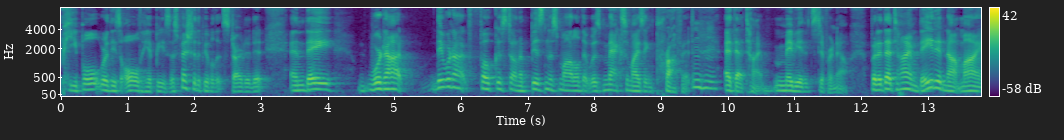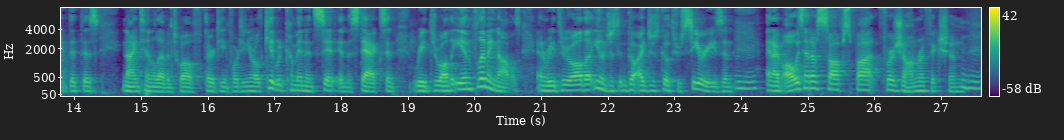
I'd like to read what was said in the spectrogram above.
people were these old hippies, especially the people that started it, and they were not they were not focused on a business model that was maximizing profit mm-hmm. at that time. Maybe it's different now. But at that time, they did not mind that this 9, 10, 11, 12, 13, 14 year old kid would come in and sit in the stacks and read through all the Ian Fleming novels and read through all the, you know, just go, I just go through series. And, mm-hmm. and I've always had a soft spot for genre fiction. Mm-hmm.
